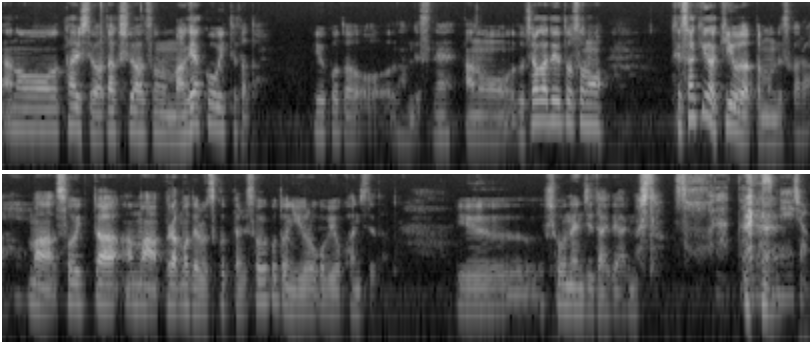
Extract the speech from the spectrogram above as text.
あの、対して私はその真逆を言ってたということなんですね。あの、どちらかというと、その、手先が器用だったもんですから、まあそういった、まあプラモデルを作ったり、そういうことに喜びを感じてたという少年時代でありました。そうだったんですね。じゃあ、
